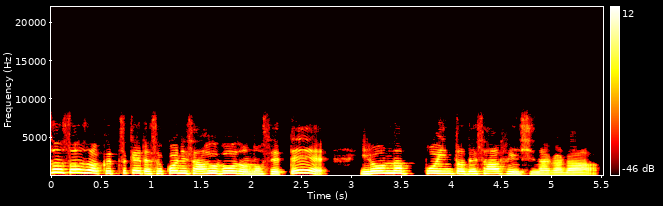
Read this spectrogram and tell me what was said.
そうそうそう、くっつけて、そこにサーフボードを乗せて、いろんなポイントでサーフィンしながら、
